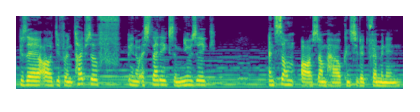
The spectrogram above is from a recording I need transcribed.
Because there are different types of, you know, aesthetics and music. And some are somehow considered feminine,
